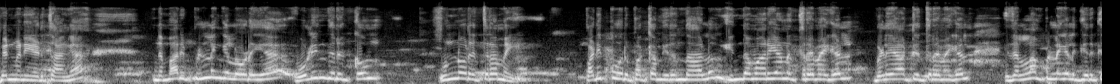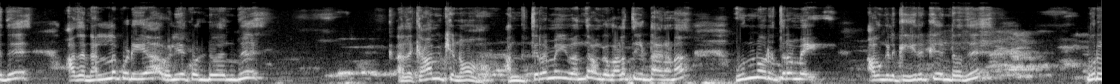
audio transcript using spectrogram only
பெண்மணி எடுத்தாங்க. இந்த மாதிரி பிள்ளைங்களுடைய ஒளிந்திருக்கும் இன்னொரு திறமை படிப்பு ஒரு பக்கம் இருந்தாலும் இந்த மாதிரியான திறமைகள் விளையாட்டு திறமைகள் இதெல்லாம் பிள்ளைங்களுக்கு இருக்குது. அதை நல்லபடியாக வெளியே கொண்டு வந்து அதை காமிக்கணும். அந்த திறமை வந்து அவங்க வளர்த்துக்கிட்டாங்கன்னா இன்னொரு திறமை அவங்களுக்கு இருக்குன்றது ஒரு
